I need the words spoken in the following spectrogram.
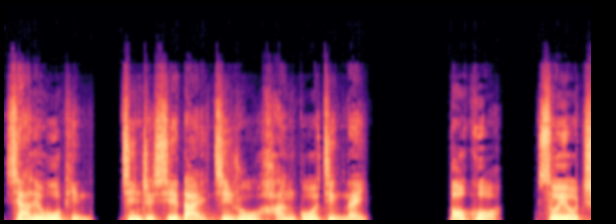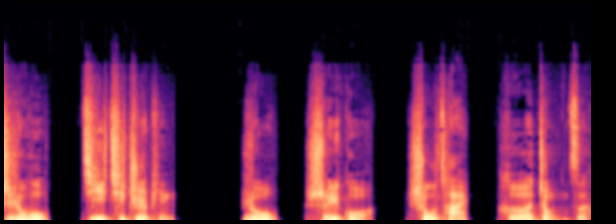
下列物品禁止携带进入韩国境内，包括所有植物。及其制品，如水果、蔬菜和种子；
